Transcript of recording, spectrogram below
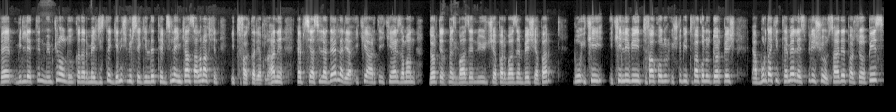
ve milletin mümkün olduğu kadar mecliste geniş bir şekilde temsiline imkan sağlamak için ittifaklar yapılır. Hani hep siyasiler derler ya 2 artı 2 her zaman 4 etmez. Bazen 3 yapar bazen 5 yapar. Bu iki, ikili bir ittifak olur, üçlü bir ittifak olur, 4-5. Ya buradaki temel espri şu. Saadet Partisi biz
